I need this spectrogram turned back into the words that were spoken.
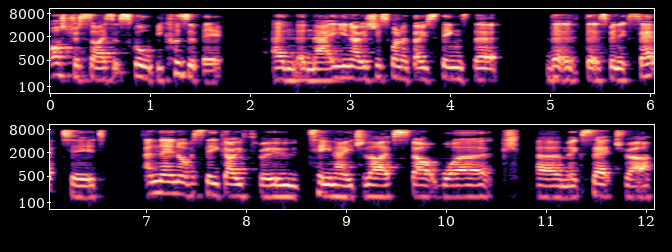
ostracized at school because of it. And and that, you know, it's just one of those things that that that's been accepted. And then obviously go through teenage life, start work, um, etc.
